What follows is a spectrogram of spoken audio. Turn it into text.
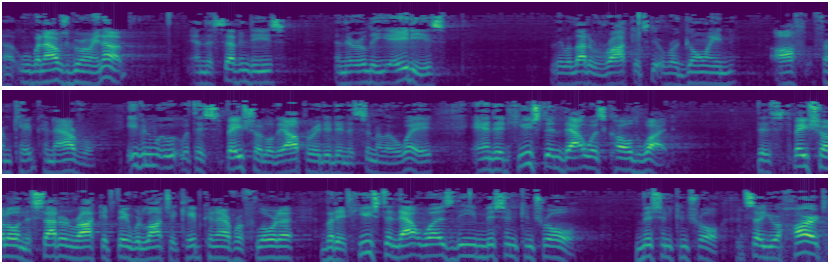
Uh, when I was growing up in the 70s and the early 80s, there were a lot of rockets that were going off from Cape Canaveral. Even with the space shuttle, they operated in a similar way. And at Houston, that was called what? The space shuttle and the Saturn rockets, they were launched at Cape Canaveral, Florida. But at Houston, that was the mission control Mission control. So your heart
